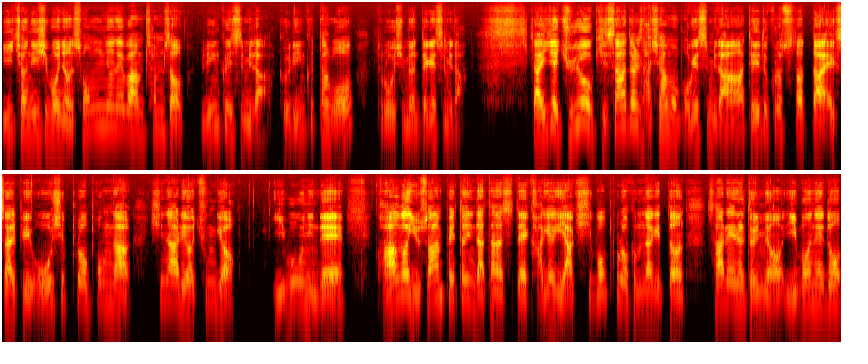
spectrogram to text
2025년 송년회 밤 참석 링크 있습니다. 그 링크 타고 들어오시면 되겠습니다. 자 이제 주요 기사들 다시 한번 보겠습니다. 데이드 크로스 떴다 XRP 50% 폭락 시나리오 충격 이 부분인데 과거 유사한 패턴이 나타났을 때 가격이 약 15% 급락했던 사례를 들며 이번에도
